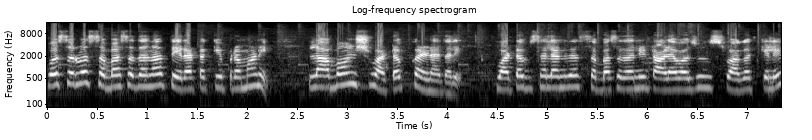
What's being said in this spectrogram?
व सर्व सभासदांना तेरा टक्के प्रमाणे लाभांश वाटप करण्यात आले. वाटप झाल्यानंतर सभासदांनी टाळ्या वाजून स्वागत केले.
